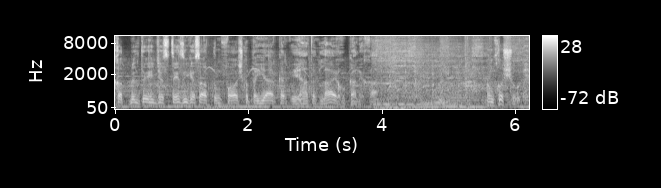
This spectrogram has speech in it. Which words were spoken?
खत मिलते ही जिस तेज़ी के साथ तुम फौज को तैयार करके यहाँ तक लाए हो काले खान। हम खुश हो गए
